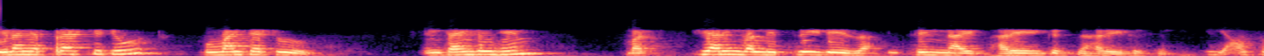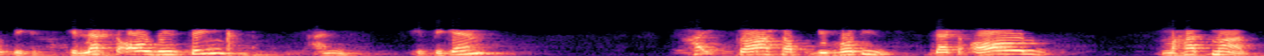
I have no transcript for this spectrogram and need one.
Even a prostitute who wanted to entangle him, but hearing only three days, three nights, Hare Krishna, Hare Krishna, he also became, he left all these things and he became high class of devotees that all Mahatmas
